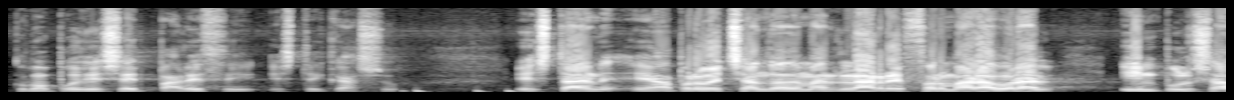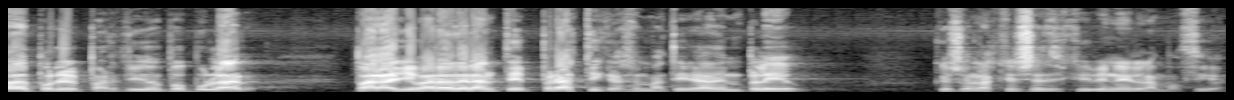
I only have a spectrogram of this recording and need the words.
como puede ser, parece este caso, están eh, aprovechando además la reforma laboral impulsada por el Partido Popular para llevar adelante prácticas en materia de empleo, que son las que se describen en la moción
